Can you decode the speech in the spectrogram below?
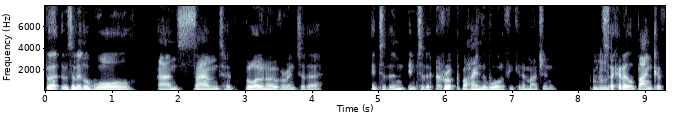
but there was a little wall and sand had blown over into the into the into the crook behind the wall if you can imagine it's Mhm. like a little bank of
